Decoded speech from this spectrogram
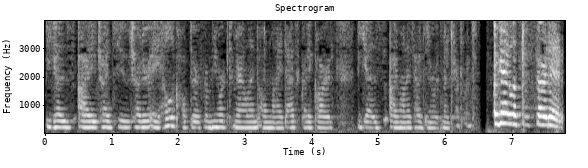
Because I tried to charter a helicopter from New York to Maryland on my dad's credit card because I wanted to have dinner with my girlfriend. Okay, let's get started.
